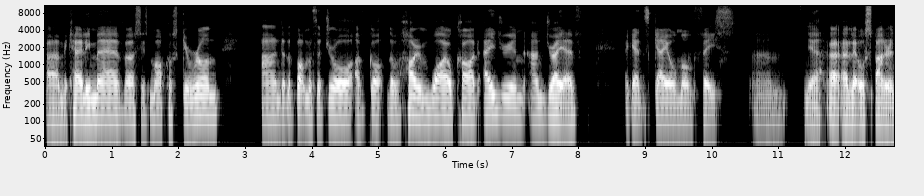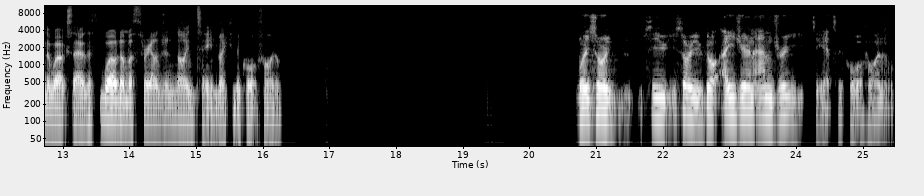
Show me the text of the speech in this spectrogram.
Uh, Mikael Ymer versus Marcos Giron. And at the bottom of the draw, I've got the home wild card Adrian Andreev against Gael Monfils. Um, yeah, a, a, little spanner in the works there. The world number 319 making the quarterfinal. Well, sorry, so you, sorry, you've got Adrian Andreev to get to the quarterfinal.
